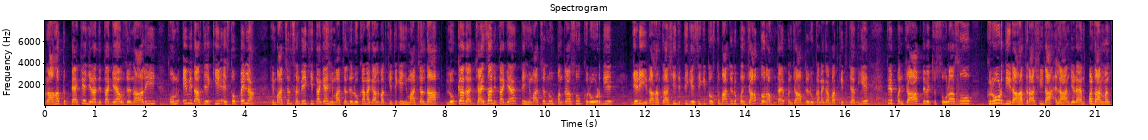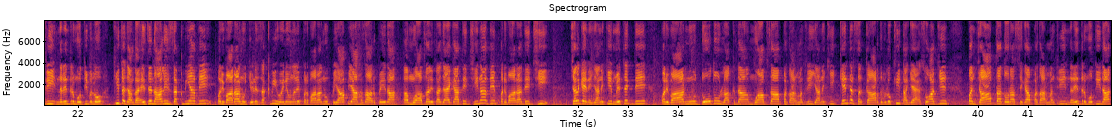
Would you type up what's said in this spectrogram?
ਰਾਹਤ ਪੈਕੇਜ ਜਿਹੜਾ ਦਿੱਤਾ ਗਿਆ, ਉਸ ਦੇ ਨਾਲ ਹੀ ਤੁਹਾਨੂੰ ਇਹ ਵੀ ਦੱਸ ਦਈਏ ਕਿ ਇਸ ਤੋਂ ਪਹਿਲਾਂ ਹਿਮਾਚਲ ਸਰਵੇ ਕੀਤਾ ਗਿਆ। ਹਿਮਾਚਲ ਦੇ ਲੋਕਾਂ ਨਾਲ ਗੱਲਬਾਤ ਕੀਤੀ ਗਈ। ਹਿਮਾਚਲ ਦਾ ਲੋਕਾਂ ਦਾ ਜਾਇਜ਼ਾ ਲਿੱਤਾ ਗਿਆ ਤੇ ਹਿਮਾਚਲ ਨੂੰ 1500 ਕਰੋੜ ਦੀ ਜਿਹੜੀ ਰਾਹਤ ਰਾਸ਼ੀ ਦਿੱਤੀ ਗਈ ਸੀਗੀ ਤੇ ਉਸ ਤੋਂ ਬਾਅਦ ਜਦੋਂ ਪੰਜਾਬ ਦੌਰਾ ਹੁੰਦਾ ਹੈ, ਪੰਜਾਬ ਦੇ ਲੋਕਾਂ ਨਾਲ ਗੱਲਬਾਤ ਕੀਤੀ ਜਾਂਦੀ ਹੈ ਤੇ ਪੰਜਾਬ ਦੇ ਵਿੱਚ 1600 ਕਰੋੜ ਦੀ ਰਾਹਤ ਰਾਸ਼ੀ ਦਾ ਐਲਾਨ ਜਿਹੜਾ ਹੈ ਪ੍ਰਧਾਨ ਮੰਤਰੀ ਨਰਿੰਦਰ ਮੋਦੀ ਵੱਲੋਂ ਕੀਤਾ ਜਾਂਦਾ ਹੈ। ਇਸ ਦੇ ਨਾਲ ਹੀ ਜ਼ਖਮੀਆਂ ਦੇ ਪਰਿਵਾਰਾਂ ਨੂੰ, ਜਿਹੜੇ ਜ਼ਖਮੀ ਹੋਏ ਨੇ, ਉਹਨਾਂ ਦੇ ਪਰਿਵਾਰਾਂ ਨੂੰ 50-50 ਹਜ਼ਾਰ ਰੁਪਏ ਦਾ ਮੁਆਵਜ਼ਾ ਦਿੱਤਾ ਜਾਏਗਾ ਤੇ ਜਿਨ੍ਹਾਂ ਦੇ ਪਰਿਵਾਰਾਂ ਦੇ ਜੀ ਚਲ ਗਏ ਨੇ, ਯਾਨੀ ਕਿ ਮ੍ਰਿਤਕ ਦੇ ਪਰਿਵਾਰ ਨੂੰ 2-2 ਲੱਖ ਦਾ ਮੁਆਵਜ਼ਾ ਪ੍ਰਧਾਨ ਮੰਤਰੀ, ਯਾਨੀ ਕਿ ਕੇਂਦਰ ਸਰਕਾਰ ਦੇ ਵੱਲੋਂ ਕੀਤਾ ਗਿਆ ਹੈ। ਸੋ ਅੱਜ ਪੰਜਾਬ ਦਾ ਦੌਰਾ ਸੀਗਾ। ਪ੍ਰਧਾਨ ਮੰਤਰੀ ਨਰਿੰਦਰ ਮੋਦੀ ਦਾ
